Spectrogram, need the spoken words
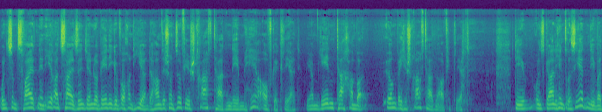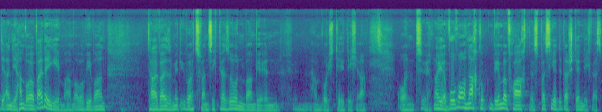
Und zum Zweiten, in Ihrer Zeit sind ja nur wenige Wochen hier. Da haben Sie schon so viele Straftaten nebenher aufgeklärt. Wir haben jeden Tag haben wir irgendwelche Straftaten aufgeklärt, die uns gar nicht interessierten, die wir an die Hamburger weitergegeben haben. Aber wir waren teilweise mit über 20 Personen waren wir in, in Hamburg tätig. Ja. Und äh, naja, wo wir auch nachguckten, wen wir fragten, es passierte da ständig was.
